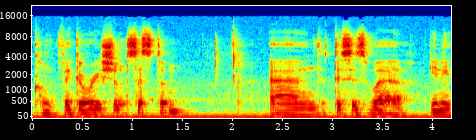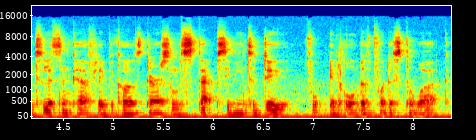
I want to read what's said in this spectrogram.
configuration system. And this is where you need to listen carefully because there are some steps you need to do for, in order for this to work.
